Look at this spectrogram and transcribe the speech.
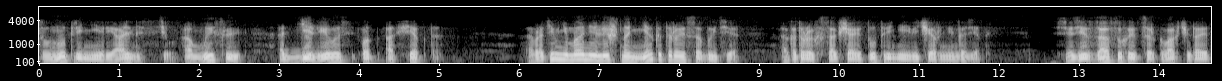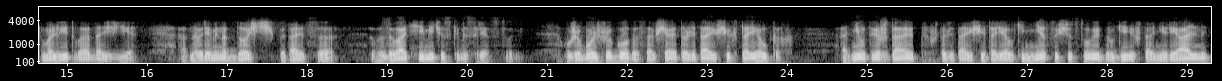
с внутренней реальностью, а мысль отделилась от аффекта. Обратим внимание лишь на некоторые события, о которых сообщают утренние и вечерние газеты. В связи с засухой в церквах читают молитвы о дожде. Одновременно дождь пытается вызывать химическими средствами. Уже больше года сообщают о летающих тарелках. Одни утверждают, что летающие тарелки не существуют, другие, что они реальны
